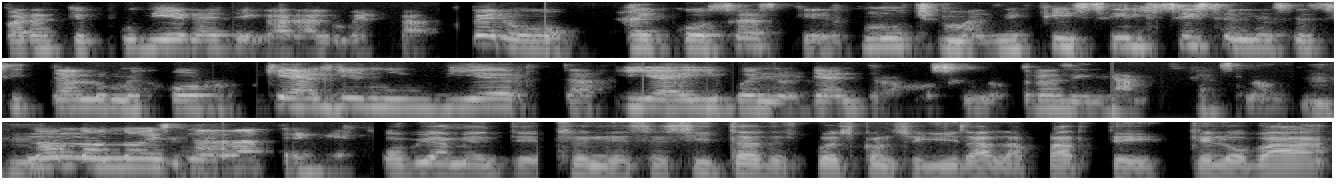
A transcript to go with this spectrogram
para que pudiera llegar al mercado. Pero hay cosas que es mucho más difícil, sí se necesita a lo mejor que alguien invierta y ahí, bueno, ya entramos en otras dinámicas, ¿no? No, no, no es nada trivial. Obviamente se necesita después conseguir a la parte que lo va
